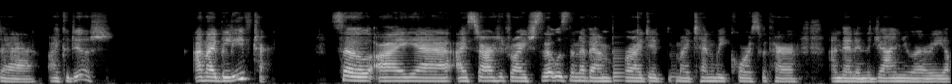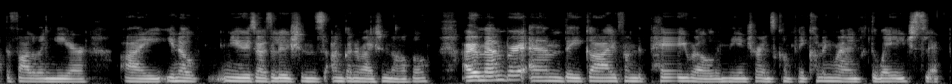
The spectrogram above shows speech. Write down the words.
uh, i could do it and i believed her so I uh, I started right. So that was the November. I did my ten week course with her, and then in the January of the following year, I, you know, New Year's resolutions, I'm going to write a novel. I remember um, the guy from the payroll in the insurance company coming around with the wage slip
